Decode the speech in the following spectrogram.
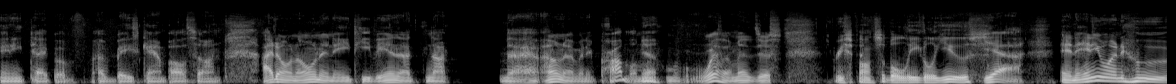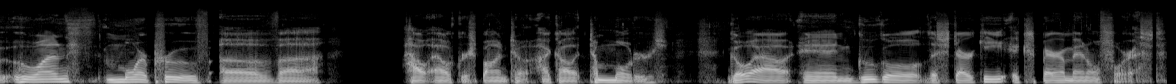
any type of, of base camp also. And I don't own an ATV and that's not I don't have any problem Yeah. with them. It's just Responsible legal use. yeah. And anyone who who wants more proof of uh, how elk respond to I call it to motors, go out and Google the Starkey Experimental Forest.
